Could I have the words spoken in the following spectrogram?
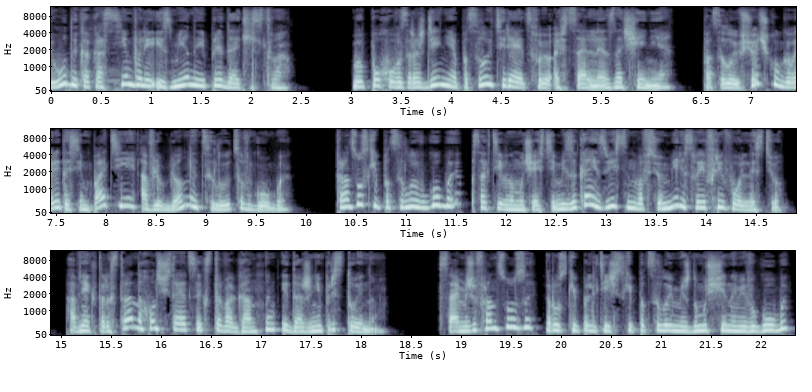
Иуды как о символе измены и предательства. В эпоху Возрождения поцелуй теряет свое официальное значение. Поцелуй в щечку говорит о симпатии, а влюбленные целуются в губы. Французский поцелуй в губы с активным участием языка известен во всем мире своей фривольностью, а в некоторых странах он считается экстравагантным и даже непристойным. Сами же французы русский политический поцелуй между мужчинами в губы,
